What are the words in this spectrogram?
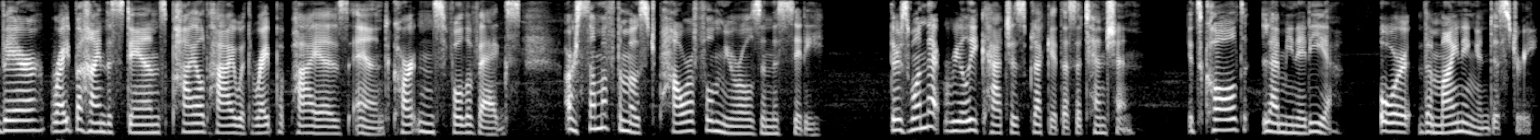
There, right behind the stands piled high with ripe papayas and cartons full of eggs, are some of the most powerful murals in the city. There's one that really catches Plaqueta's attention. It's called La Minería, or the mining industry,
